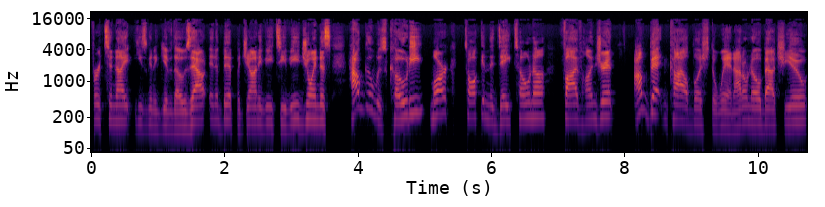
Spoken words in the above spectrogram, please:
for tonight. He's going to give those out in a bit. But Johnny VTV joined us. How good was Cody, Mark, talking the Daytona 500? I'm betting Kyle Busch to win. I don't know about you.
